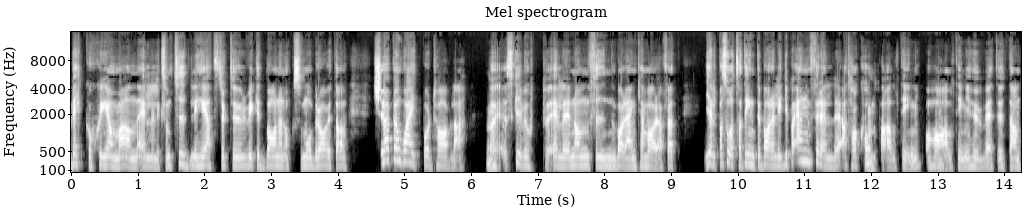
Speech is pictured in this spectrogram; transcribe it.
veckoscheman eller liksom tydlighet, struktur, vilket barnen också mår bra utav. Köp en whiteboardtavla, Mm. skriv upp eller någon fin, vad det än kan vara. För att hjälpas åt så att det inte bara ligger på en förälder att ha koll Mm. på allting och ha Mm. allting i huvudet, utan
